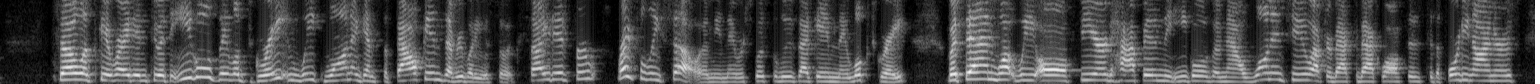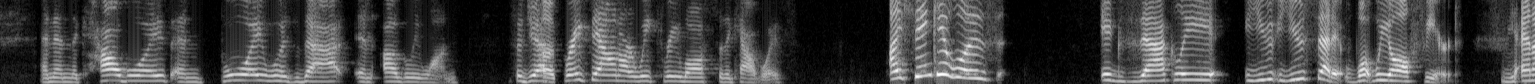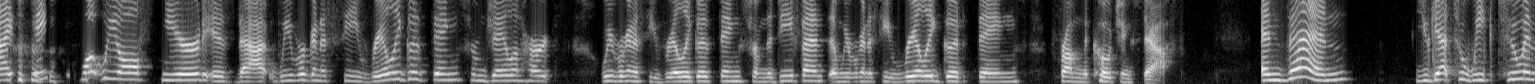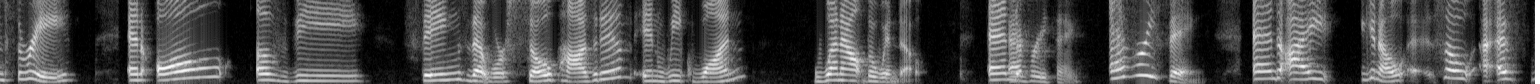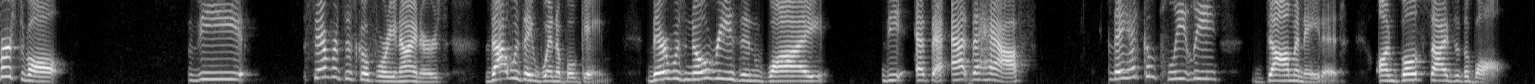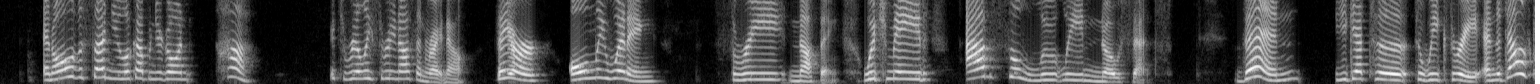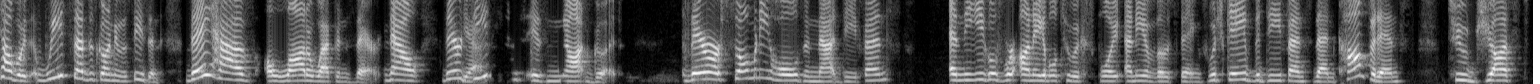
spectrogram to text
So let's get right into it. The Eagles, they looked great in week one against the Falcons. Everybody was so excited for rightfully so. I mean, they were supposed to lose that game. And they looked great. But then what we all feared happened. The Eagles are now one and two after back to back losses to the 49ers and then the Cowboys. And boy, was that an ugly one. So, Jess, Uh, break down our week three loss to the Cowboys. I think it was exactly you you said it what we all feared. Yes. And I think what we all feared is that we were going to see really good things from Jalen Hurts. We were going to see really good things from the defense, and we were going to see really good things from the coaching staff. And then you get to week two and three, and all of the things that were so positive in week one went out the window. And everything. everything. And I, you know, so I, first of all, the San Francisco 49ers, that was a winnable game. There was no reason why the at the at the half they had completely dominated on both sides of the ball. And all of a sudden you look up and you're going, "Huh. It's really 3 nothing right now." They are only winning 3 nothing, which made absolutely no sense. Then you get to to week 3 and the Dallas Cowboys, we said this going into the season. They have a lot of weapons there. Now, their Yes. defense is not good. There are so many holes in that defense and the Eagles were unable to exploit any of those things, which gave the defense then confidence to just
